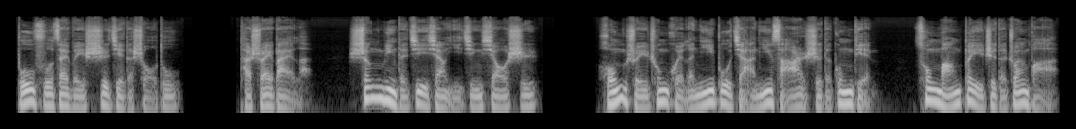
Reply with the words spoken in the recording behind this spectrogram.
不复再为世界的首都。他衰败了，生命的迹象已经消失。洪水冲毁了尼布贾尼撒二世的宫殿，匆忙备置的砖瓦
